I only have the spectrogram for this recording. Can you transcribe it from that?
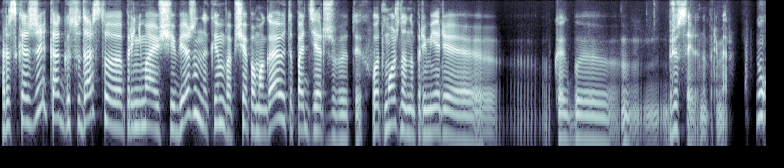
Расскажи, как государства, принимающие беженок, им вообще помогают и поддерживают их. Вот можно на примере как бы Брюсселя, например. Ну,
